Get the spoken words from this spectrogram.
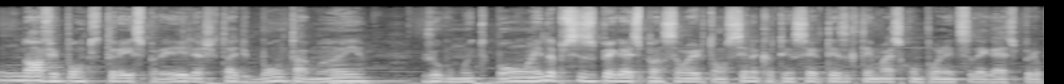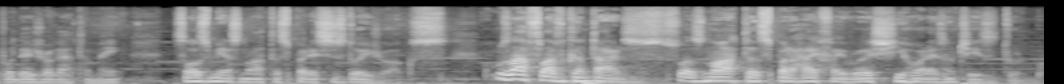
um 9.3 para ele, acho que tá de bom tamanho. Jogo muito bom. Ainda preciso pegar a expansão Ayrton Senna, que eu tenho certeza que tem mais componentes legais para eu poder jogar também. São as minhas notas para esses dois jogos. Vamos lá, Flávio Cantaros. Suas notas para Hi-Fi Rush e Horizon Chase Turbo.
